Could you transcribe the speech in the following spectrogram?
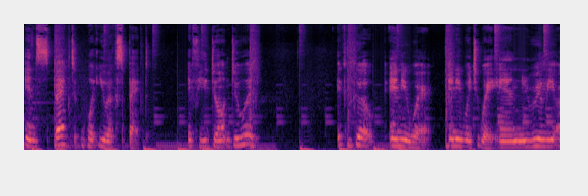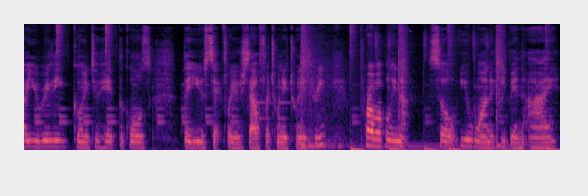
inspect what you expect. If you don't do it, it could go anywhere, any which way. And really, are you really going to hit the goals that you set for yourself for 2023? Probably not. So you want to keep an eye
